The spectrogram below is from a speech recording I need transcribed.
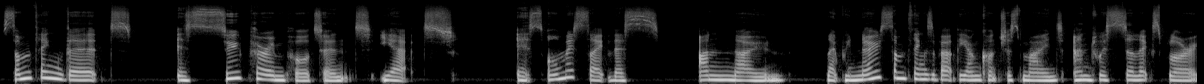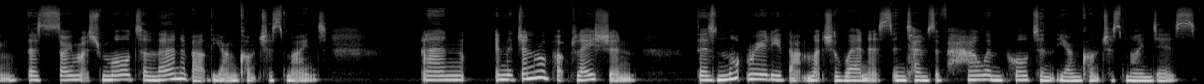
something that is super important, yet it's almost like this unknown. Like we know some things about the unconscious mind and we're still exploring. There's so much more to learn about the unconscious mind. And in the general population, there's not really that much awareness in terms of how important the unconscious mind is.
